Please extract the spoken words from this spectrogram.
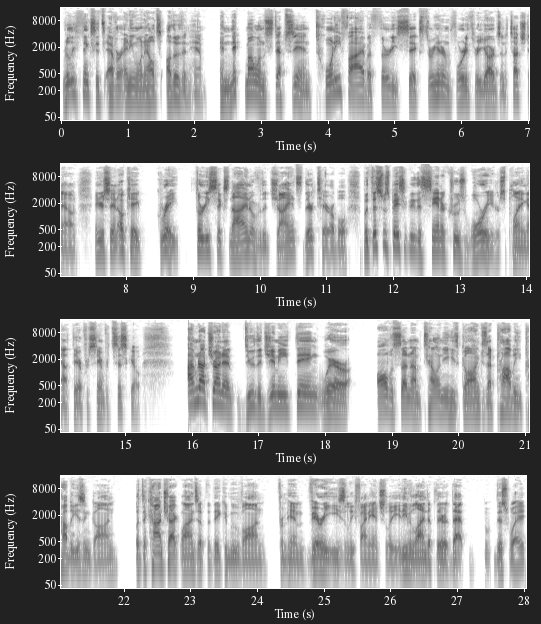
really thinks it's ever anyone else other than him. And Nick Mullens steps in 25 of 36, 343 yards and a touchdown. And you're saying, okay, great. 36 9 over the Giants. They're terrible. But this was basically the Santa Cruz Warriors playing out there for San Francisco. I'm not trying to do the Jimmy thing where all of a sudden I'm telling you he's gone because I probably probably isn't gone. But the contract lines up that they could move on from him very easily financially. It even lined up there that this way.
